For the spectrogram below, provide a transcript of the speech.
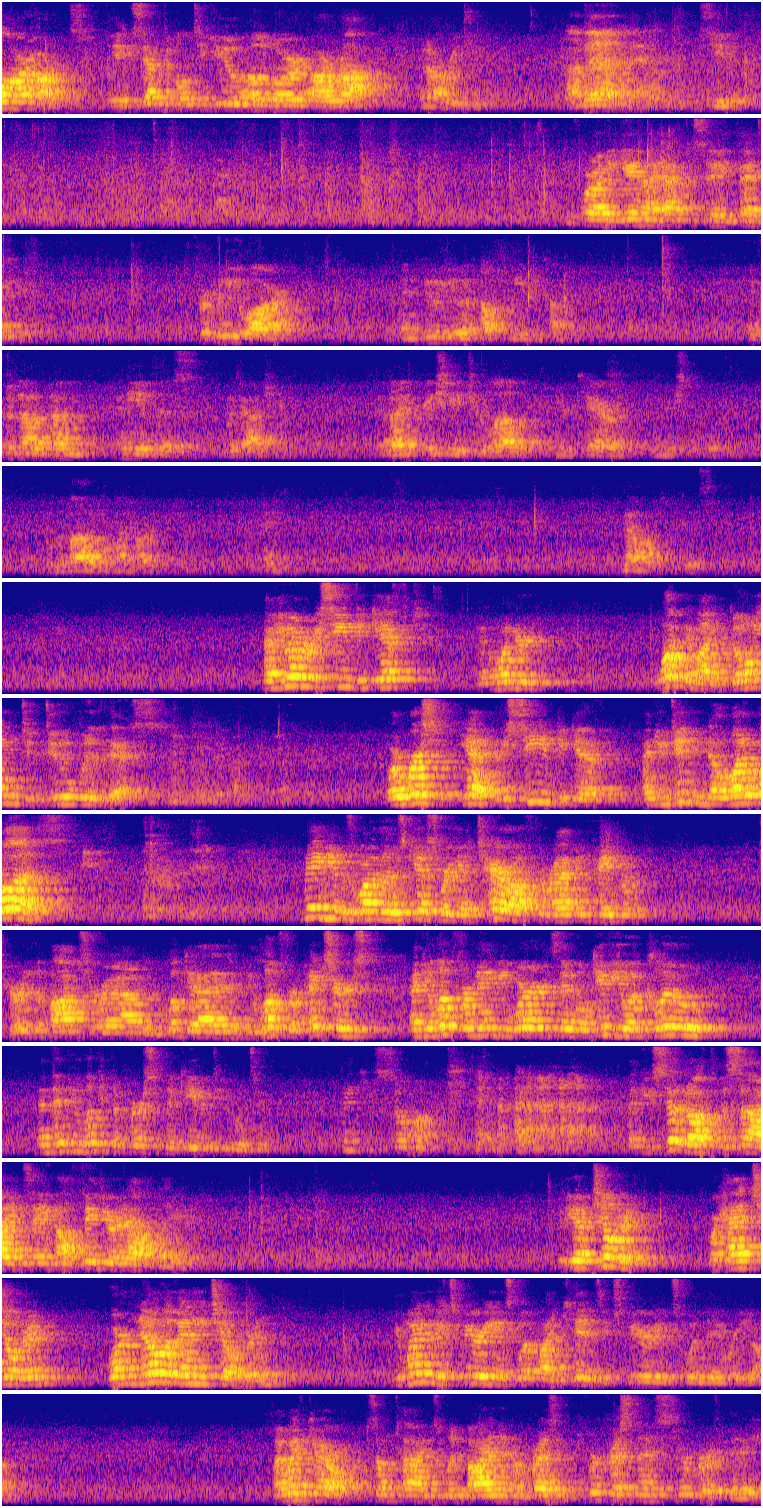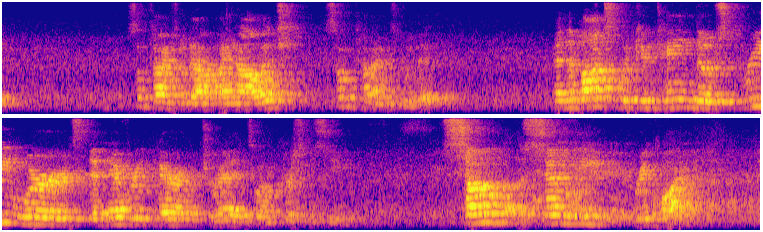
all our hearts be acceptable to you, O Lord, our rock and our redeemer. Amen. Be Seated. Before I begin, I have to say thank you for who you are and who you have helped me become. I could not have done any of this without you. And I appreciate your love and your care and your support. From the bottom of my heart, thank you. Now on to the good stuff. Have you ever received a gift and wondered, what am I going to do with this? Or worse yet, received a gift and you didn't know what it was. Maybe it was one of those gifts where you tear off the wrapping paper, turn the box around and look at it, and you look for pictures, and you look for maybe words that will give you a clue, and then you look at the person that gave it to you and say, thank you so much. and you set it off to the side saying, I'll figure it out later. If you have children, or had children, or know of any children, you might have experienced what my kids experienced when they were young. My wife Carol sometimes would buy them a present for Christmas or birthday, sometimes without my knowledge, sometimes with it. And the box would contain those three words that every parent dreads on Christmas Eve. Some assembly required.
